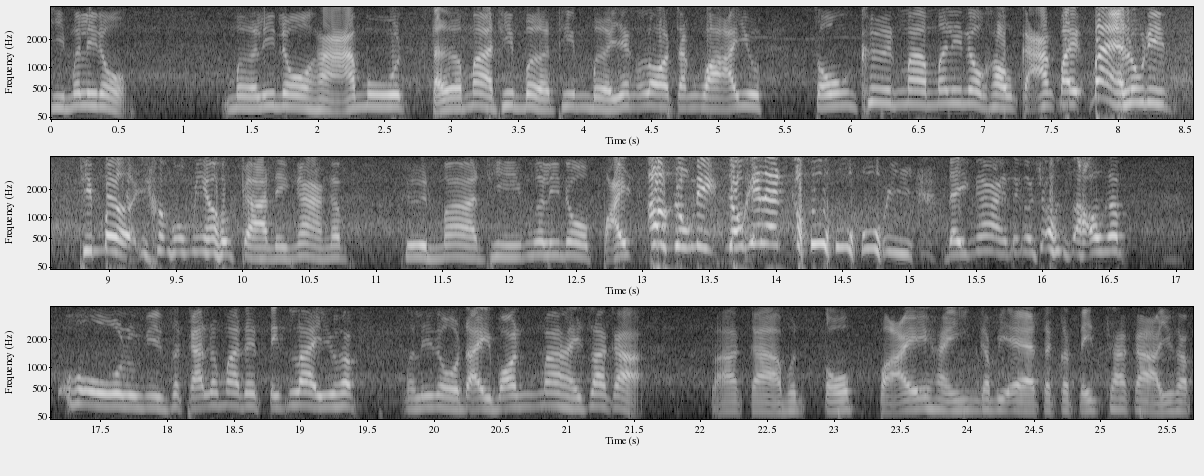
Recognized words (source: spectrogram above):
ที่เมลิโนเมริโนหามูดเติมมาที่เบิร์ดที่เบิร์ดยังรอจังหวะอยู่ส่งคืนมาเมริโนเข่ากลางไปแม่ลูกนี้ที่เบิร์ดยังไม่มีโอกาสได้ง่างครับคืนมาทีเมริโนไปเอ้าลูกนี้โยเคเลนโอ้โหได้ง่ายแต่ก็ชนเสาครับ โอ้โหลูกนี้สกัดลงมาได้ติดไล่อยู่ครับมอริโนได้บอลมาให้ซากะซากะพิ่นตบไปให้ฮินกาปิแอร์แต่ก็ติดซากะอยู่ครับ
